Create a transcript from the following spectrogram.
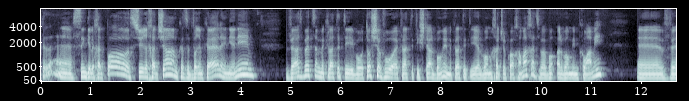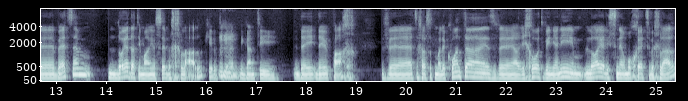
כזה, אה, סינגל אחד פה, שיר אחד שם, כזה דברים כאלה, עניינים, ואז בעצם הקלטתי, באותו שבוע הקלטתי שתי אלבומים, הקלטתי אלבום אחד של כוח המחץ ואלבום עם קוואמי, אה, ובעצם לא ידעתי מה אני עושה בכלל, כאילו, אתה יודע, Mhm. ניגנתי די, די פח. והיה צריך לעשות מלא quantize ועריכות ועניינים, לא היה לי סנר מוחץ בכלל,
